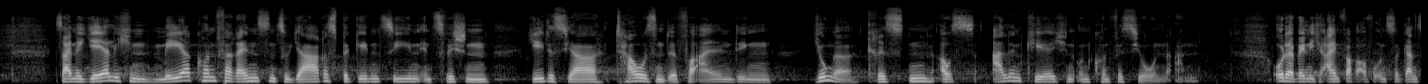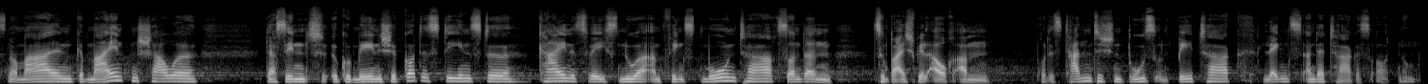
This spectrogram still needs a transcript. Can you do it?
Seine jährlichen Mehrkonferenzen zu Jahresbeginn ziehen inzwischen jedes Jahr Tausende, vor allen Dingen junger Christen aus allen Kirchen und Konfessionen an. Oder wenn ich einfach auf unsere ganz normalen Gemeinden schaue, das sind ökumenische Gottesdienste, keineswegs nur am Pfingstmontag, sondern zum Beispiel auch am protestantischen Buß- und Bettag längst an der Tagesordnung.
